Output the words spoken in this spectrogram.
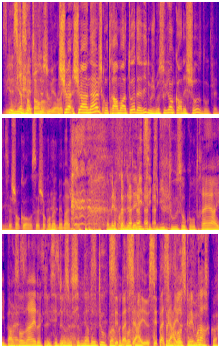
Ce Il aime qui- bien ce qui- s'entendre. Souviens, Je suis, à, d'accord. je suis à un âge, contrairement à toi, David, où je me souviens encore des choses. Donc, des- Sachant qu'on a le même âge. Non, mais le problème de David, c'est qu'il dit tous au contraire et il parle Ouais, sans arrêt, donc c'est- dur de se souvenir de tout. quoi. C'est pas sérieux, c'est pas sérieux grosse mémoire, quoi.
